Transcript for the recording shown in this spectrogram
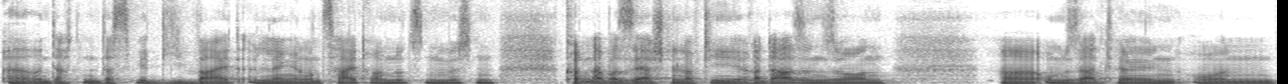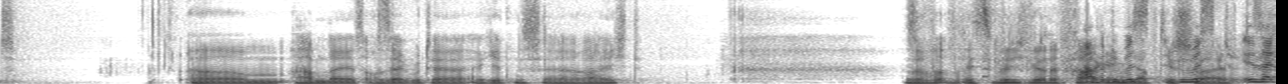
äh, und dachten, dass wir die weit längeren Zeitraum nutzen müssen, konnten aber sehr schnell auf die Radarsensoren äh, umsatteln und ähm, haben da jetzt auch sehr gute Ergebnisse erreicht. Also jetzt bin ich wieder eine Frage aber du bist, du bist, Ihr seid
